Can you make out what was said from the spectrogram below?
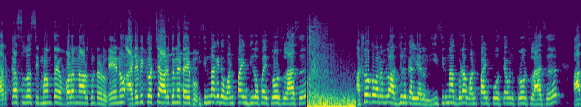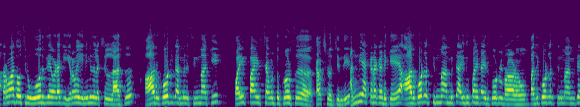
సర్కస్లో సింహంతో ఎవడన్నా ఆడుకుంటాడు. నేను అడవికి వచ్చి ఆడుకునే టైపు ఈ సినిమాకి అయితే one point zero five crores loss. అశోకవనంలో అర్జున కళ్యాణం. ఈ సినిమాకి కూడా one point four seven crores loss. ఆ తర్వాత వచ్చిన ఓరి దేవుడకి ఇరవై ఎనిమిది లక్షల లాస్. ఆరు కోట్లకు అమ్మిన సినిమాకి five point seven two crores uh, collection వచ్చింది. అన్ని అక్కడక్కడికే ఆరు కోట్లకు సినిమా అమ్మితే ఐదు పాయింట్ ఐదు కోట్లు రావడం పది కోట్లకు సినిమా అమ్మితే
